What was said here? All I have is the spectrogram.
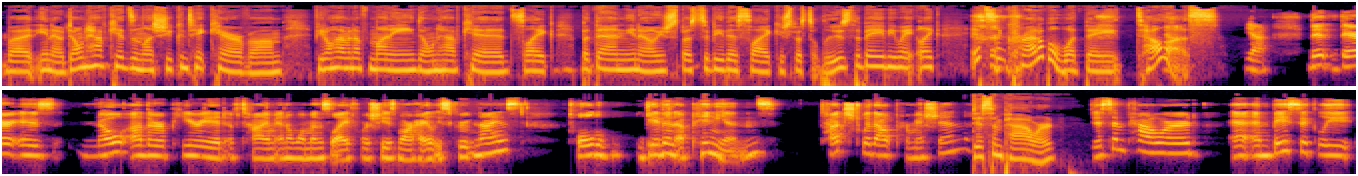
But, you know, don't have kids unless you can take care of them. If you don't have enough money, don't have kids. Like, but then, you know, you're supposed to be this, like, you're supposed to lose the baby weight. Like, it's incredible what they tell yeah. us. Yeah. That there is no other period of time in a woman's life where she is more highly scrutinized, told, given opinions, touched without permission, disempowered, disempowered, and, and basically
